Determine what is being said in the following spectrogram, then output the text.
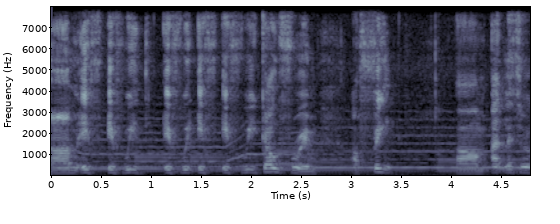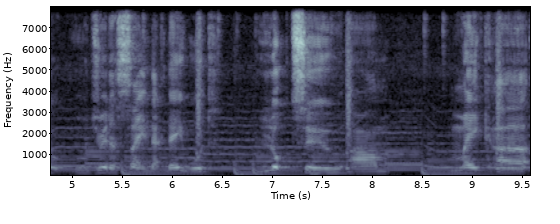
um, if if we if we if if we go for him, I think um, Atletico Madrid are saying that they would look to um, make uh,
